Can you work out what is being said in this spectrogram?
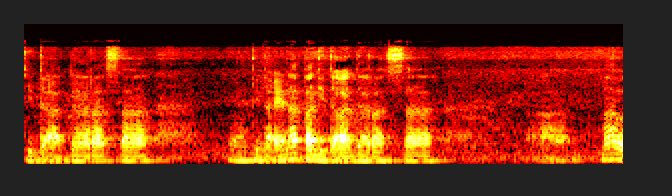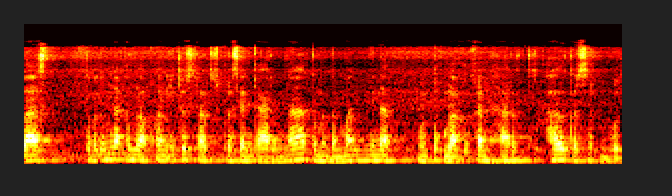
Tidak ada rasa uh, tidak enakan tidak ada rasa uh, malas teman-teman akan melakukan itu 100% karena teman-teman minat untuk melakukan hal, hal tersebut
